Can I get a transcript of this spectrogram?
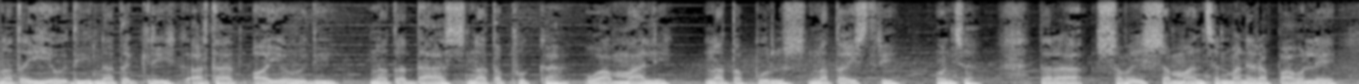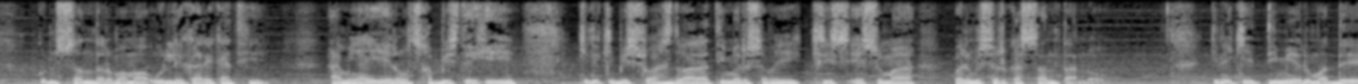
न त यहुदी न त ग्रिक अर्थात् अयहुदी न त दास न त फुक्का वा मालिक न त पुरुष न त स्त्री। हुन्छ। तर सबै सम्मान छन् भनेर पावलले कुन सन्दर्भमा उल्लेख गरेका थिए? हामी यहाँ हेरौँ छब्बिसदेखि किनकि विश्वासद्वारा तिमीहरू सबै ख्रिस यसुमा परमेश्वरका सन्तान हो। किनकि तिमीहरूमध्ये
